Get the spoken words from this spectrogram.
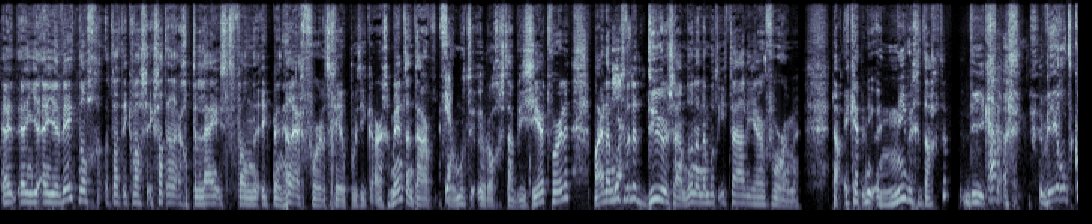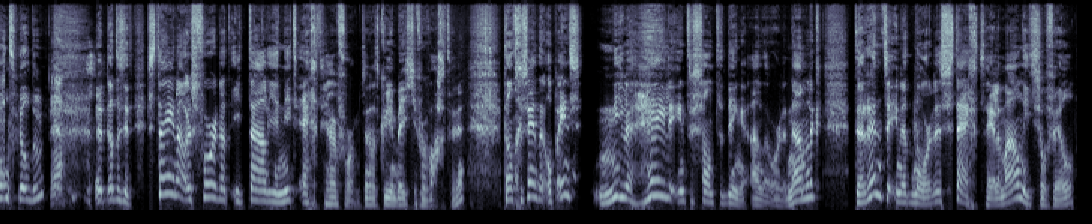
En, en, je, en je weet nog dat ik was, ik zat heel erg op de lijst van, ik ben heel erg voor het geopolitieke argument en daarvoor Ja. moet de euro gestabiliseerd worden. Maar dan Ja. moeten we het duurzaam doen en dan moet Italië hervormen. Nou, ik heb nu een nieuwe gedachte die ik graag wereldkont wil doen. Ja. Eh, Dat is dit. Stel je nou eens voor dat Italië niet echt hervormt. En dat kun je een beetje verwachten. Hè? Dan zijn er opeens nieuwe, hele interessante dingen aan de orde. Namelijk, de rente in het noorden stijgt helemaal niet zoveel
